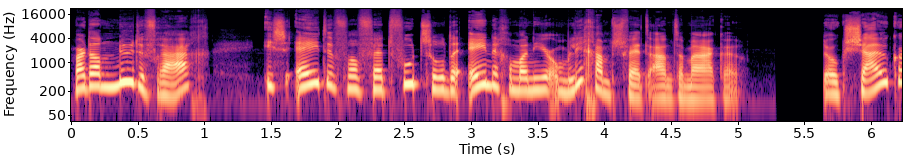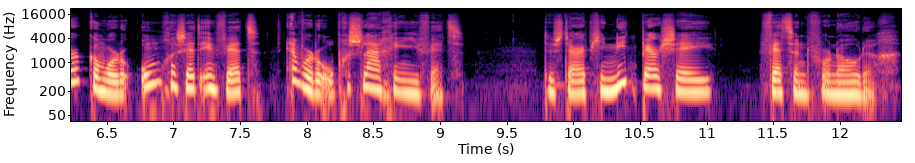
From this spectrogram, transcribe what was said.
Maar dan nu de vraag: is eten van vet voedsel de enige manier om lichaamsvet aan te maken? Ook suiker kan worden omgezet in vet en worden opgeslagen in je vet. Dus daar heb je niet per se vetten voor nodig.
